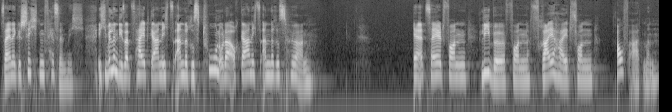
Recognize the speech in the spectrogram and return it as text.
Seine Geschichten fesseln mich. Ich will in dieser Zeit gar nichts anderes tun oder auch gar nichts anderes hören. Er erzählt von Liebe, von Freiheit, von Aufatmen,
